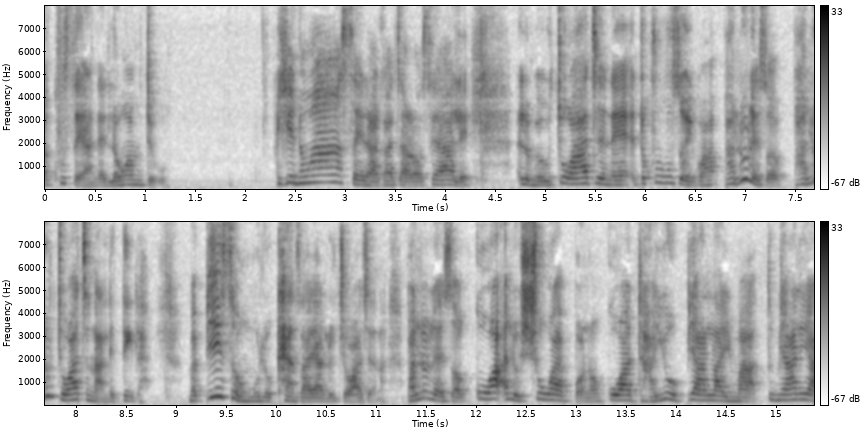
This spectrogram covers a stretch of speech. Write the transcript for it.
အခုဆရာနဲ့လုံးဝမတူဘူးအရင်တော့ဆရာကကြတော့ဆရာကလေ အဲ့လိုမျိုးကြွားခြင်းနဲ့တခုခုဆိုရင်ကွာဘာလို့လဲဆိုတော့ဘာလို့ကြွားခြင်းတာလဲသိလားမပြည့်စုံဘူးလို့ခံစားရလို့ကြွားခြင်းတာဘာလို့လဲဆိုတော့ကိုကအဲ့လို show up ပေါ့နော်ကိုကဓာကြီးကိုပြလိုက်မှသူများတွေက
